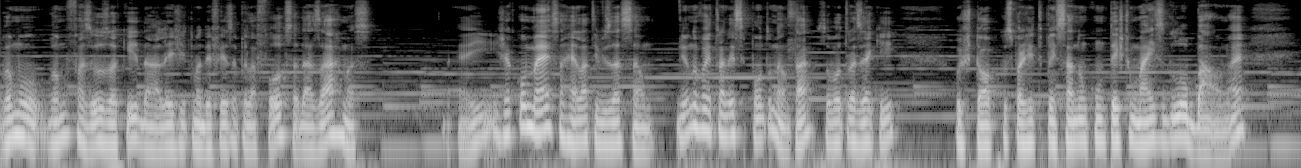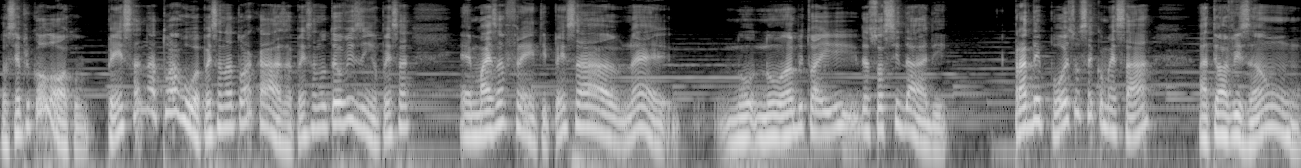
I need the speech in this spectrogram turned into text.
vamos, vamos fazer uso aqui da legítima defesa pela força das armas? Aí já começa a relativização. Eu não vou entrar nesse ponto não, tá? Só vou trazer aqui os tópicos para a gente pensar num contexto mais global, né? Eu sempre coloco, pensa na tua rua, pensa na tua casa, pensa no teu vizinho, pensa é, mais à frente, pensa né, no, no âmbito aí da sua cidade, para depois você começar a ter uma visão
